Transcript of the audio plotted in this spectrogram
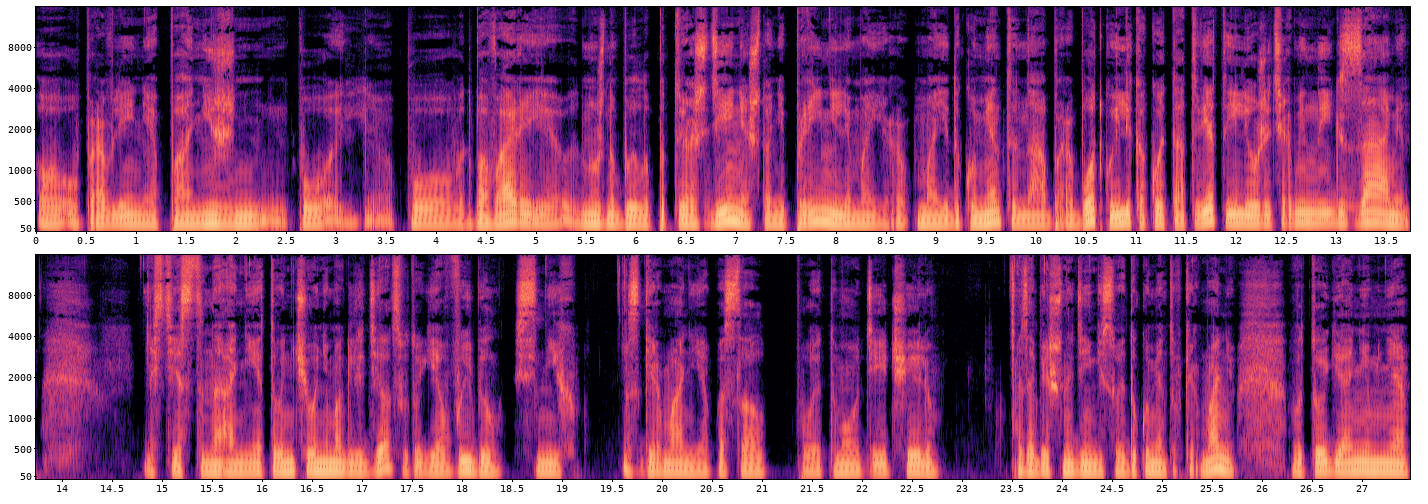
управления по нижней, по, по вот Баварии нужно было подтверждение, что они приняли мои, мои документы на обработку или какой-то ответ, или уже терминный экзамен. Естественно, они этого ничего не могли делать. В итоге я выбил с них, с Германии я послал по этому DHL за бешеные деньги свои документы в Германию. В итоге они мне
